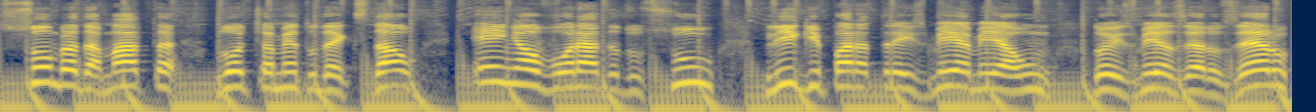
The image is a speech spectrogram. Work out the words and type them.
Sombra da Mata, loteamento Dextal, em Alvorada do Sul, ligue para 3661-2600,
